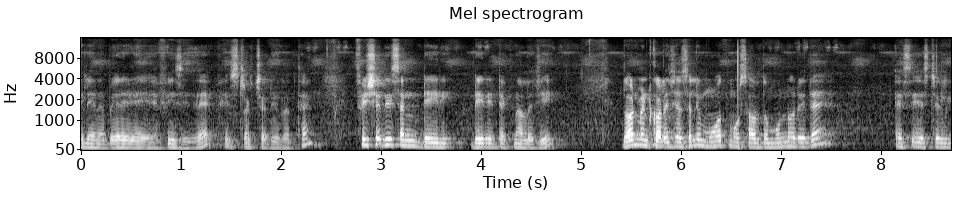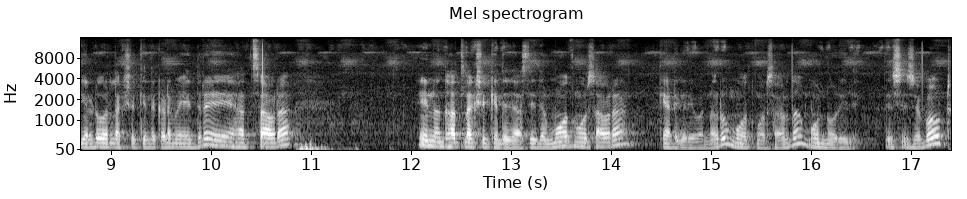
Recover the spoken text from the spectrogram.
ಇಲ್ಲೇನೋ ಬೇರೆ ಫೀಸ್ ಇದೆ ಫೀಸ್ ಸ್ಟ್ರಕ್ಚರ್ ಇರುತ್ತೆ. Fisheries and dairy dairy technology government ಕಾಲೇಜಸಲ್ಲಿ ಮೂವತ್ತ್ಮೂರು ಸಾವಿರದ ಮುನ್ನೂರಿದೆ ಎಸ್ ಸಿ ಎಸ್ ಟಿಗಳಿಗೆ ಎರಡೂವರೆ ಲಕ್ಷಕ್ಕಿಂತ ಕಡಿಮೆ ಇದ್ದರೆ ಹತ್ತು ಸಾವಿರ. ಇನ್ನೊಂದು ಹತ್ತು ಲಕ್ಷಕ್ಕಿಂತ ಜಾಸ್ತಿ ಇದೆ ಮೂವತ್ತ್ಮೂರು ಸಾವಿರ. ಕ್ಯಾಟಗರಿ ಒನ್ನೂರು ಮೂವತ್ತ್ಮೂರು ಸಾವಿರದ ಮುನ್ನೂರು ಇದೆ. This is about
